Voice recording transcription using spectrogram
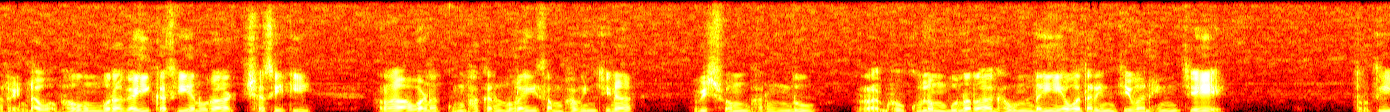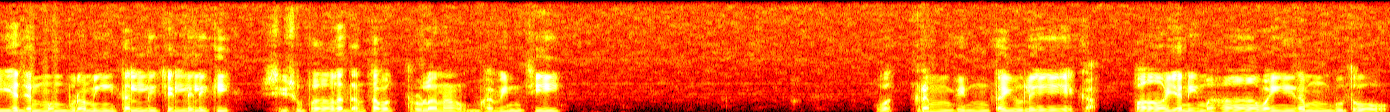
రెండవ భౌంబున గైకసియను రాక్షసికి రావణ కుంభకర్ణులై సంభవించిన విశ్వంభరుండు రఘుకులంబున రాఘవుండై అవతరించి వధించే. తృతీయ జన్మంబున మీ తల్లి చెల్లెలికి శిశుపాల దంతవక్త్రులననుద్భవించి వక్రంబింతయులేక పాయని మహావైరంబుతో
